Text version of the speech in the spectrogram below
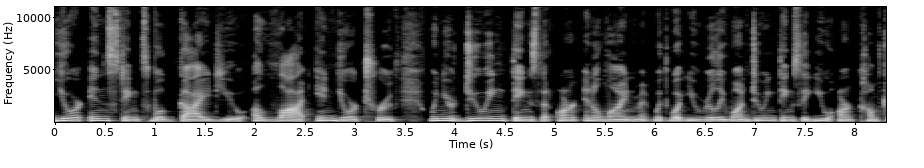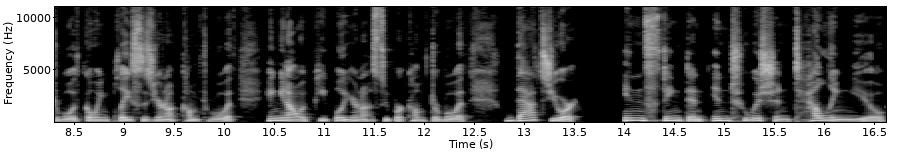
Your instincts will guide you a lot in your truth when you're doing things that aren't in alignment with what you really want, doing things that you aren't comfortable with, going places you're not comfortable with, hanging out with people you're not super comfortable with. That's your instinct and intuition telling you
